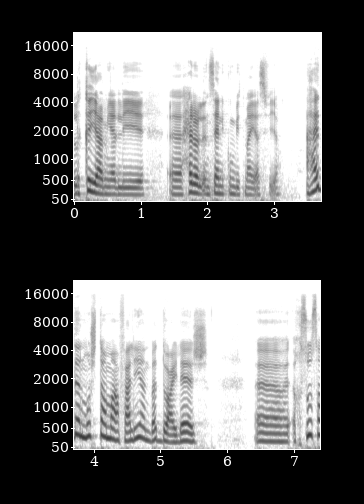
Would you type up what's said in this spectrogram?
القيم يلي آه، حلو الإنسان يكون بيتميز فيها. هذا المجتمع فعليا بده علاج. آه، خصوصا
